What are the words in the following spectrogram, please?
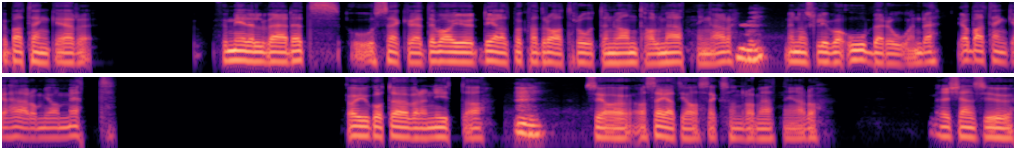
Jag bara tänker, för medelvärdets osäkerhet, det var ju delat på kvadratroten och antal mätningar. Mm. Men de skulle ju vara oberoende. Jag bara tänker här om jag har mätt. Jag har ju gått över en yta. Mm. Så jag, jag säger att jag har 600 mätningar då. Men det känns ju...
